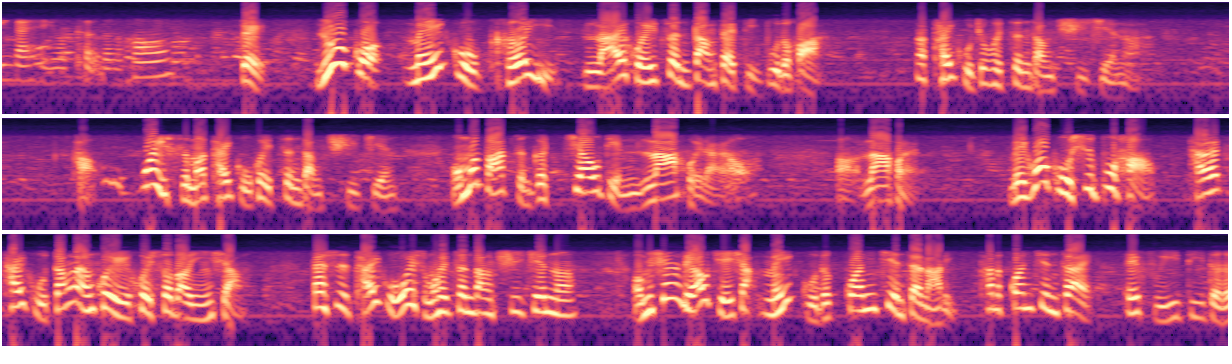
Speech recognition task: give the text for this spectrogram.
应该很有可能哈。对，如果美股可以来回震荡在底部的话，那台股就会震荡区间啊。好，为什么台股会震荡区间？我们把整个焦点拉回来哦，啊，拉回来。美国股市不好，台台股当然会会受到影响，但是台股为什么会震荡区间呢？我们先了解一下美股的关键在哪里？它的关键在 FED 的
